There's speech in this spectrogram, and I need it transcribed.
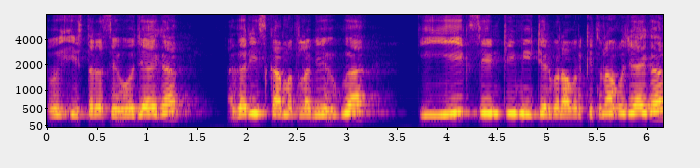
तो इस तरह से हो जाएगा। अगर इसका मतलब ये हुआ कि एक सेंटीमीटर बराबर कितना हो जाएगा?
